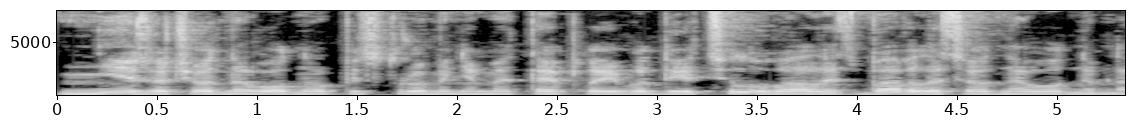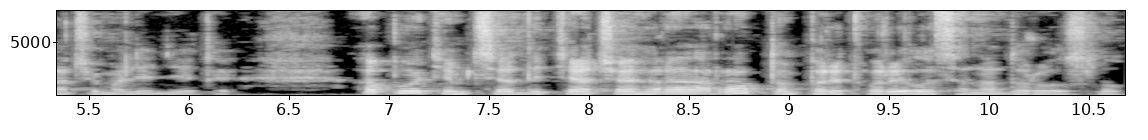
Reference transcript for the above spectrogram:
ніжачи одне одного під струменями теплої води, цілувались, бавилися одне одним, наче малі діти. А потім ця дитяча гра раптом перетворилася на дорослу.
